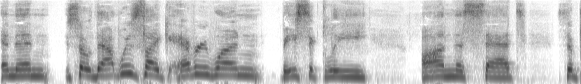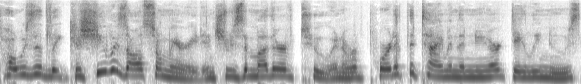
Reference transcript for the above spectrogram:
and then so that was like everyone basically on the set supposedly because she was also married and she was the mother of two. And a report at the time in the new york daily news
